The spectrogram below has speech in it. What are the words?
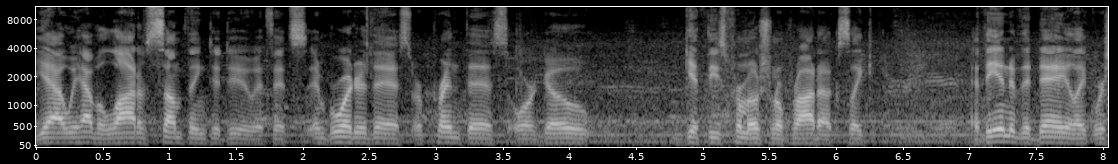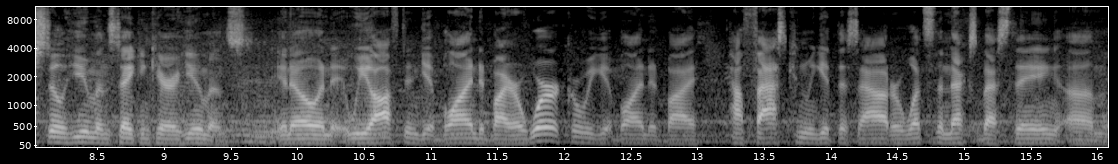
yeah, we have a lot of something to do. If it's embroider this or print this or go get these promotional products, like at the end of the day, like we're still humans taking care of humans, you know, and we often get blinded by our work or we get blinded by how fast can we get this out or what's the next best thing. Um,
